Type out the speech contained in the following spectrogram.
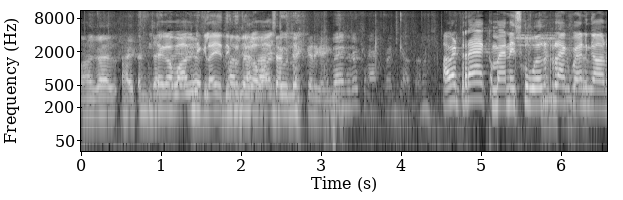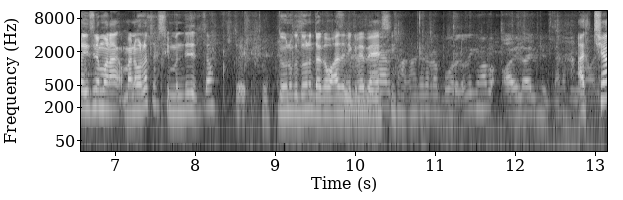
दगाबाज निकला ये देखो दगाबाज दोनों अबे ट्रैक मैंने इसको बोला ट्रैक पहन के आ रहा इसने मना मैंने बोला था मंदिर देता हूँ। दोनों को दोनों दगाबाज निकले भैंस ही। ऑयल ऑयल मिलता है ना अच्छा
